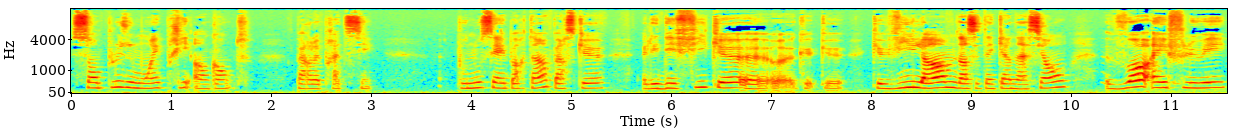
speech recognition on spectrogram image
sont plus ou moins pris en compte par le praticien. Pour nous, c'est important parce que les défis que, euh, vit l'âme dans cette incarnation va influer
